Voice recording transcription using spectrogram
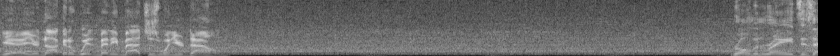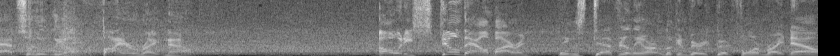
Yeah, you're not going to win many matches when you're down. Roman Reigns is absolutely on fire right now. Oh, and he's still down, Byron. Things definitely aren't looking very good for him right now.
